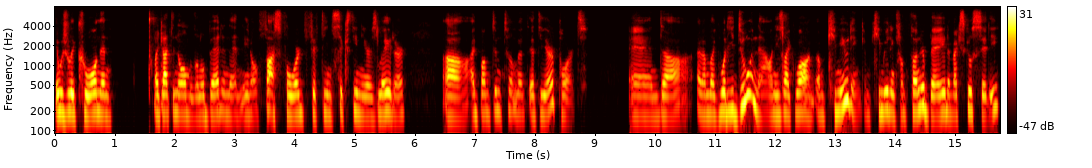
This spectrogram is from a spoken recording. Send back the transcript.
it was really cool. And then I got to know him a little bit, and then you know, fast forward 15, 16 years later, uh, I bumped into him at, at the airport and uh, and I'm like, what are you doing now? And he's like, well, I'm, I'm commuting. I'm commuting from Thunder Bay to Mexico City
